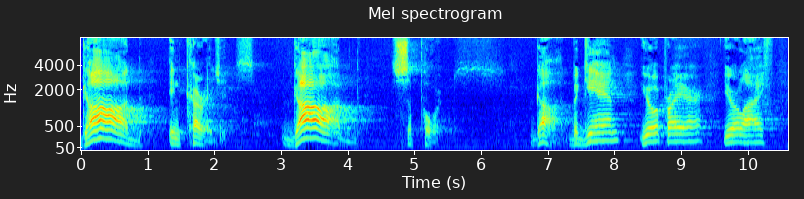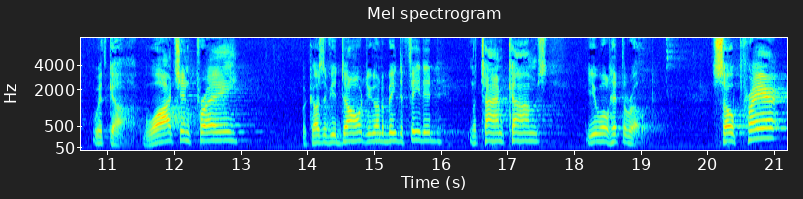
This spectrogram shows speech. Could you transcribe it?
God encourages. God supports. God. Begin your prayer, your life with God. Watch and pray because if you don't, you're going to be defeated. When the time comes, you will hit the road. So prayer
